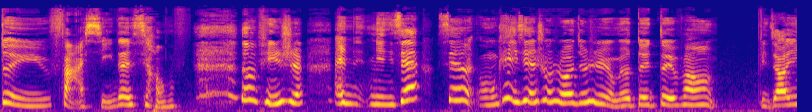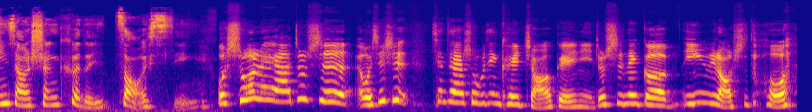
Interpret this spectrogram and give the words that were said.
对于发型的想法。那平时，哎，你你先先，我们可以先说说，就是有没有对对方比较印象深刻的一造型？我说了呀，就是我其实现在说不定可以找给你，就是那个英语老师头啊。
